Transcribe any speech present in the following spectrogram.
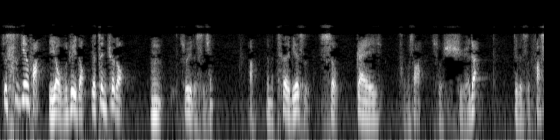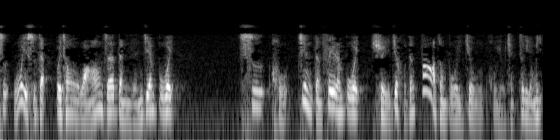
就世间法也要无罪的，要正确的，嗯，所有的事情啊，那么特别是受该菩萨所学的，这个是发誓无畏是在，未从王者等人间部位。狮虎尽等非人部位，水及虎等大众部位，救护有情。这个容易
